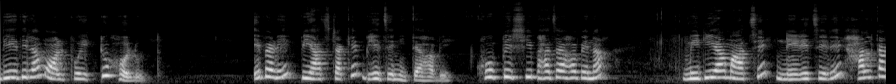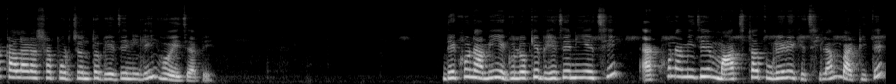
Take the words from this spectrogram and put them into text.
দিয়ে দিলাম অল্প একটু হলুদ। এবারে পেঁয়াজটাকে ভেজে নিতে হবে। খুব বেশি ভাজা হবে না। মিডিয়াম আছে, নেড়ে চেড়ে হালকা কালার আসা পর্যন্ত ভেজে নিলেই হয়ে যাবে। দেখুন, আমি এগুলোকে ভেজে নিয়েছি। এখন আমি যে মাছটা তুলে রেখেছিলাম বাটিতে,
